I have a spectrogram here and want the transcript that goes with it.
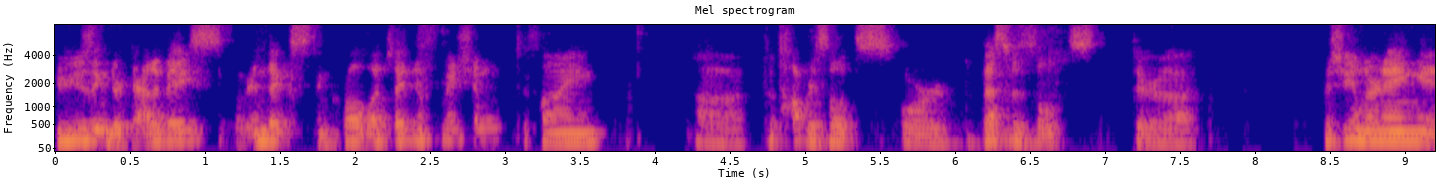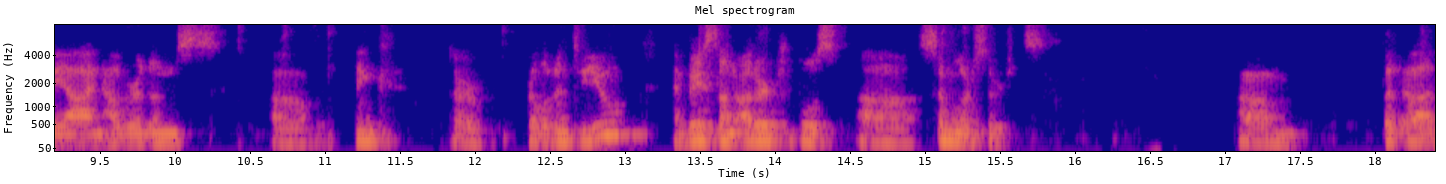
You're using their database of indexed and crawl website information to find uh, the top results or the best results their uh, machine learning, AI, and algorithms um, think are relevant to you and based on other people's uh, similar searches. Um, but uh,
